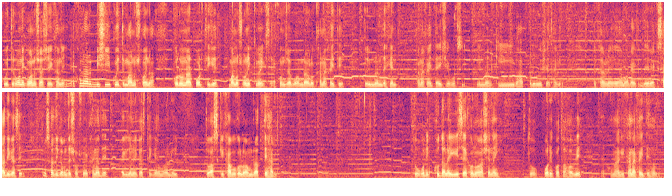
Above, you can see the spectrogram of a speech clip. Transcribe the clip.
কুয়েতের অনেক মানুষ আসে এখানে। এখন আর বেশি কুয়েতে মানুষ হয় না। করোনার পর থেকে মানুষ অনেক কমে গেছে। এখন যাব আমরা হলো খানা খাইতে। তো ইমরান দেখেন, খানা খাইতে এসে পড়ছি। ইমরান কি ভাব করে বসে থাকে। এখানে আমার একদের এক সাদিক আছে। তো সাদিক আমাদের সবসময় খানা দেয়। একজনের কাছ থেকে আমরা লই। তো আজকে খাব হলো আমরা তেহারি। তো অনেক ক্ষুদা লেগে গেছে এখনও আসে নাই। তো পরে কথা হবে। এখন আগে খানা খাইতে হবে।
